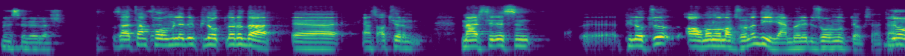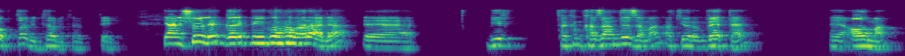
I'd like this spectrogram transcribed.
meseleler. Zaten Formula 1 pilotları da e, yani atıyorum Mercedes'in pilotu Alman olmak zorunda değil. Yani böyle bir zorunluluk da yok zaten. Yok tabii tabii tabii değil. Yani şöyle garip bir uygulama var hala. Ee, bir takım kazandığı zaman atıyorum Vettel e, Alman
